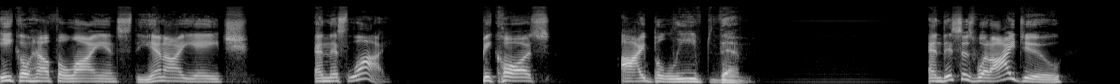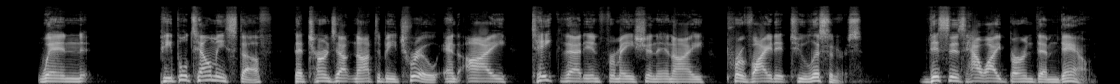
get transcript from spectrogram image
EcoHealth Alliance, the NIH, and this lie because I believed them. And this is what I do when people tell me stuff that turns out not to be true, and I take that information and I provide it to listeners. This is how I burn them down,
